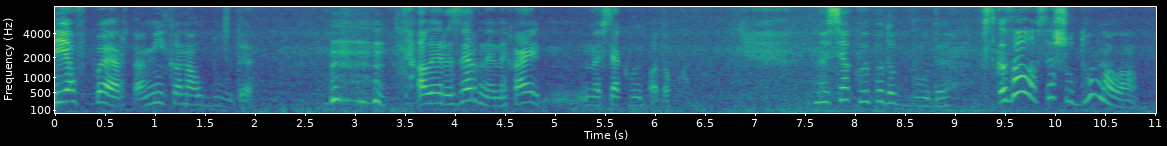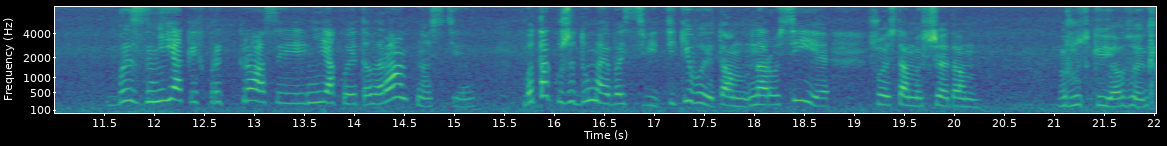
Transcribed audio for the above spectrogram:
і я вперта, мій канал буде. Але резервний нехай на всяк випадок. На всяк випадок буде. Сказала все, що думала, без ніяких прикрас і ніякої толерантності. Бо так уже думає весь світ. Тільки ви там на Росії щось там ще там русський язик.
